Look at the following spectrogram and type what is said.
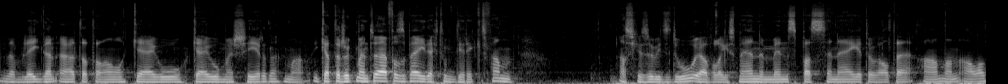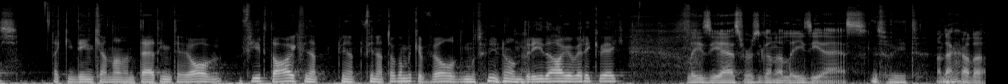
dat bleek dan uit dat dat allemaal keigoed, keigoed marcheerde. Maar ik had er ook mijn twijfels bij. Ik dacht ook direct van, als je zoiets doet, ja, volgens mij, een mens past zijn eigen toch altijd aan aan alles. Dat ik denk aan, een tijd, denk ik, ja, vier dagen, ik vind dat, vind dat, vind dat toch een beetje veel. Dan moeten we nu nog een drie dagen werkweek. Lazy ass versus gonna lazy ass. Zoiets. Maar dat Ja. gaat,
